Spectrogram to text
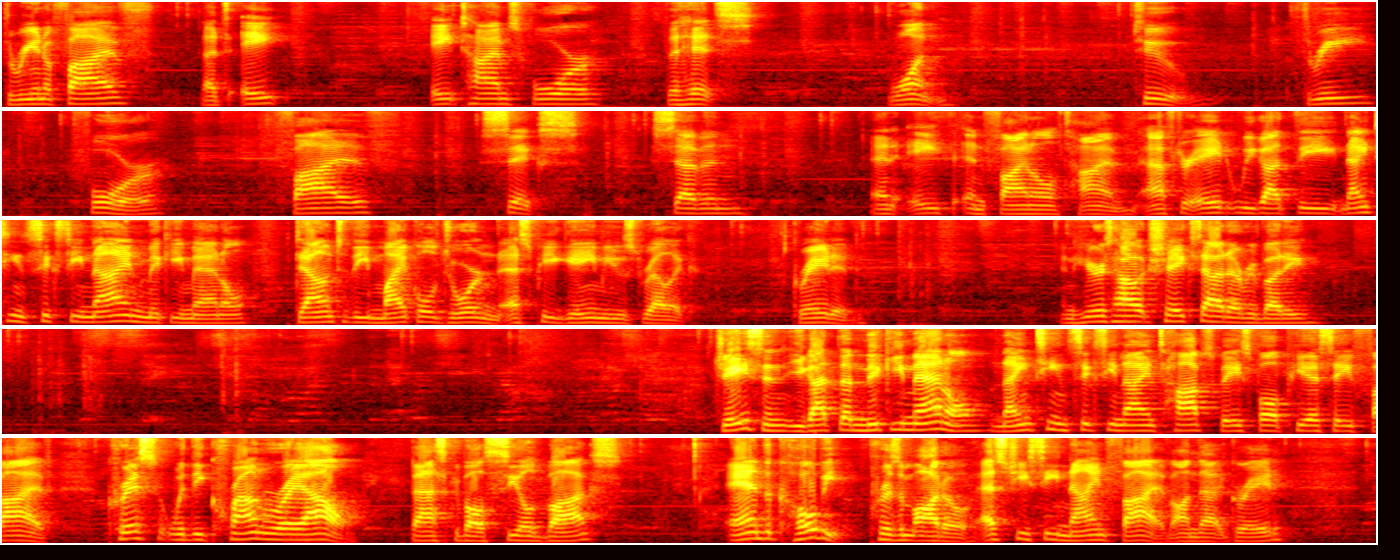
Three and a five. That's eight. Eight times for the hits. One, two, three, four, five, six, seven, and eighth and final time. After eight, we got the 1969 Mickey Mantle down to the Michael Jordan SP Game Used relic. Graded. And here's how it shakes out, everybody. Jason, you got the Mickey Mantle 1969 Topps Baseball PSA 5. Chris with the Crown Royale basketball sealed box and the Kobe Prism Auto SGC 95 on that grade.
